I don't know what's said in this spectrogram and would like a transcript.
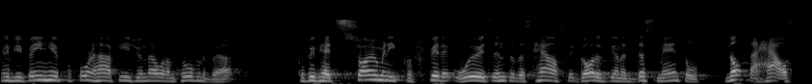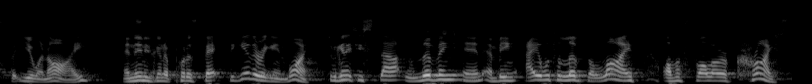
And if you've been here for four and a half years, you'll know what I'm talking about. Because we've had so many prophetic words into this house that God is going to dismantle not the house, but you and I. And then He's going to put us back together again. Why? So we can actually start living in and being able to live the life of a follower of Christ.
